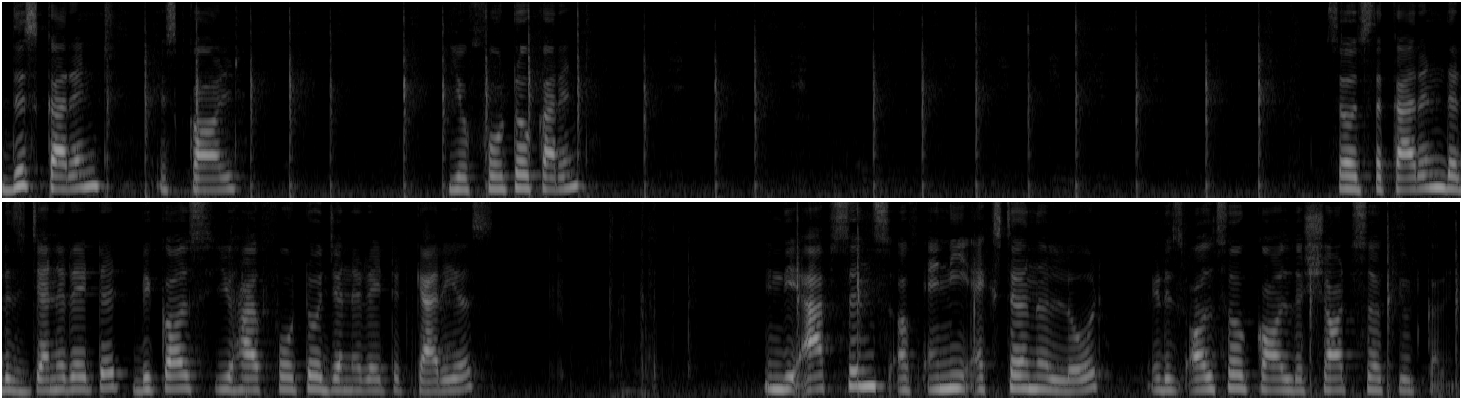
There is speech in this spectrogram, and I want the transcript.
This current is called your photo current. So, it is the current that is generated because you have photo generated carriers. In the absence of any external load it is also called the short circuit current.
